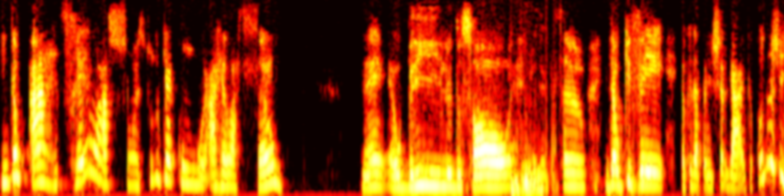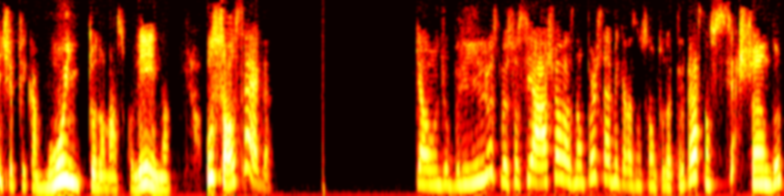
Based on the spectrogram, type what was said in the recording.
Então, as relações, tudo que é com a relação, né? É o brilho do sol, é a representação, então é o que vê, é o que dá para enxergar. Então, quando a gente fica muito no masculino, o sol cega. Que é onde o brilho, as pessoas se acham, elas não percebem que elas não são tudo aquilo que elas estão se achando.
